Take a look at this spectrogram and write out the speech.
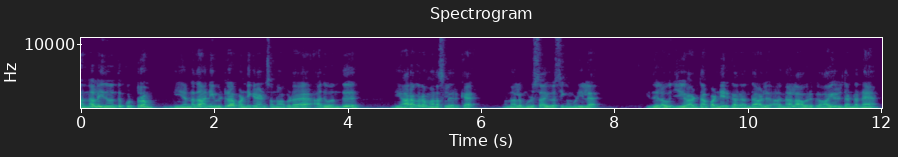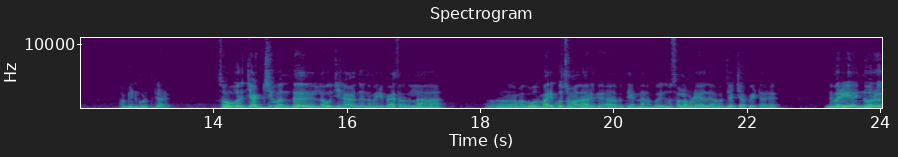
அதனால் இது வந்து குற்றம். நீ என்னதான் நீ விட்ரா பண்ணிக்கிறேன்னு சொன்னால் கூட அது வந்து நீ அரகுற மனசில் இருக்க. உன்னால் முழுசாக யோசிக்க முடியல. இது லவ் ஜிஹாட் தான் பண்ணியிருக்காரு அந்த ஆள். அதனால் அவருக்கு ஆயுள் தண்டனை அப்படின்னு கொடுத்துட்டாரு. ஸோ ஒரு ஜட்ஜு வந்து லவ் ஜிஹாது இந்த மாதிரி பேசுகிறதெல்லாம் நமக்கு ஒரு மாதிரி கூச்சமாக தான் இருக்குது அதை பற்றி என்ன நம்ம எதுவும் சொல்ல முடியாது. அவர் ஜட்ஜாக போயிட்டார். இந்த மாதிரி இன்னொரு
